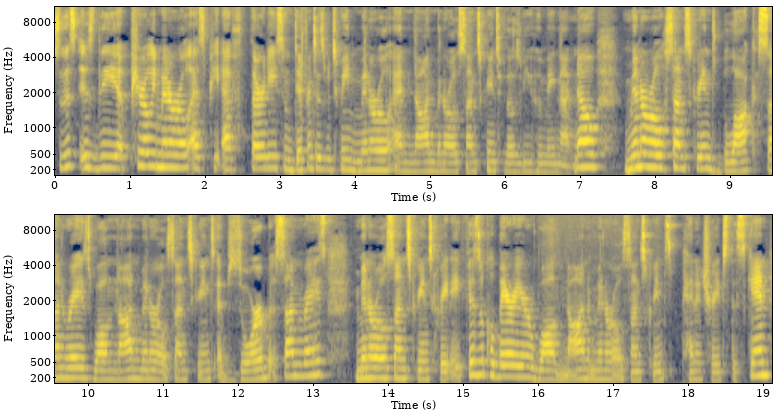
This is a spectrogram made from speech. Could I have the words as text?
So this is the Purely Mineral SPF 30. Some differences between mineral and non-mineral sunscreens for those of you who may not know. Mineral sunscreens block sun rays while non-mineral sunscreens absorb sun rays. Mineral sunscreens create a physical barrier while non-mineral sunscreens penetrates the skin.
